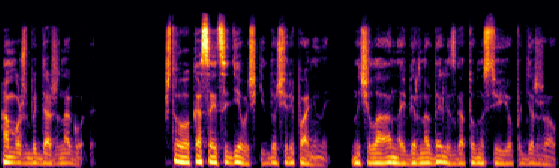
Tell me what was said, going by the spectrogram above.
а может быть даже на годы. Что касается девочки, дочери Паниной, начала Анна, и Бернарделли с готовностью ее поддержал.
